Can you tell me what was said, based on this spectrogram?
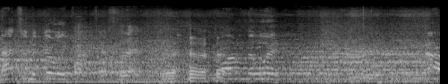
That's in the girly contest today. You want him to win. Ah,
